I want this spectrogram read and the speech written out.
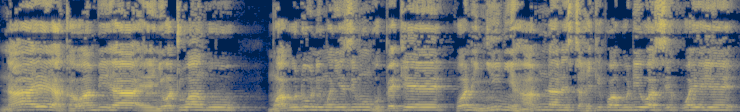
naye akawaambia, enyi watu wangu, mwabuduni Mwenyezi Mungu pekee, kwani nyinyi hamna anastahiki kuabudiwa asiyekuwa yeye.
